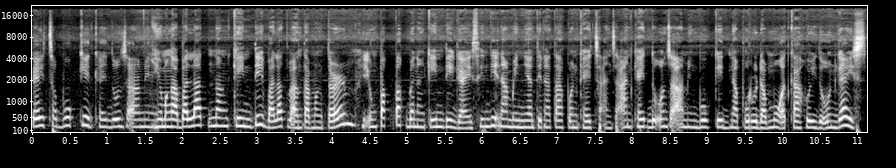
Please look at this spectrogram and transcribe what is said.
Kahit sa bukid, kahit doon sa amin. Yung mga balat ng candy, balat ba ang tamang term? Yung pakpak ba ng candy, guys, hindi namin yan tinatapon kahit saan-saan. Kahit doon sa aming bukid na puro damo at kahoy doon, guys.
